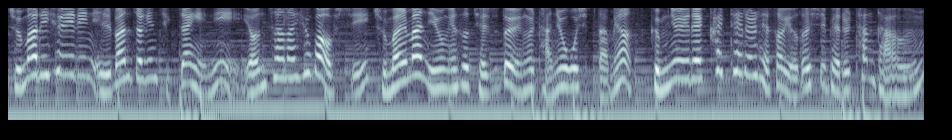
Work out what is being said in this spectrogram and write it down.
주말이 휴일인 일반적인 직장인이 연차나 휴가 없이 주말만 이용해서 제주도 여행을 다녀오고 싶다면 금요일에 칼퇴를 해서 8시 배를 탄 다음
